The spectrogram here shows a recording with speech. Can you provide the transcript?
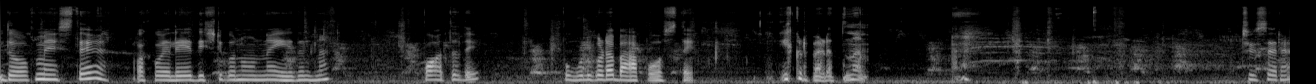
దూపం వేస్తే ఒకవేళ ఏ దిష్టి గుణం ఉన్నా ఏది ఉన్నా పోతుంది. పువ్వులు కూడా బాగా పోస్తాయి. ఇక్కడ పెడుతున్నాను. చూసారా?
